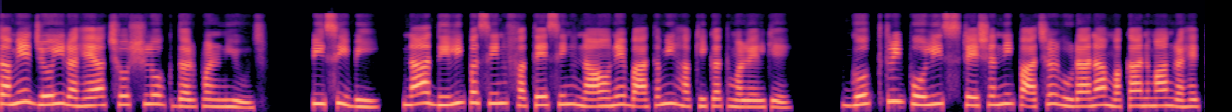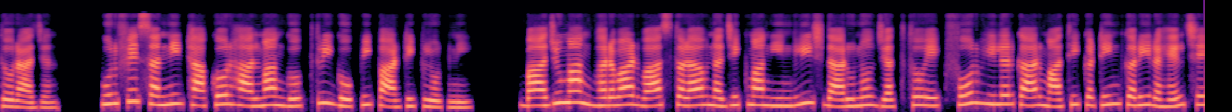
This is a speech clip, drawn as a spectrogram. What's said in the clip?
તમે જોઈ રહ્યા છો શ્લોક દર્પણ ન્યૂઝ. પીસીબી. ના દિલીપસિંહ ફતેસિંહ નાઓને બાતમી હકીકત મળેલ કે ગોત્રી પોલીસ સ્ટેશનની પાછળ હુડાના મકાનમાં રહેતો રાજન. ઉર્ફે સન્ની ઠાકોર હાલમાં ગોત્રી ગોપી પાર્ટી પ્લોટની બાજુમાં ભરવાડ વાસ તળાવ નજીકમાં ઇંગ્લિશ દારૂનો જથ્થો એક ફોર વ્હીલર કારમાંથી કટિંગ કરી રહેલ છે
